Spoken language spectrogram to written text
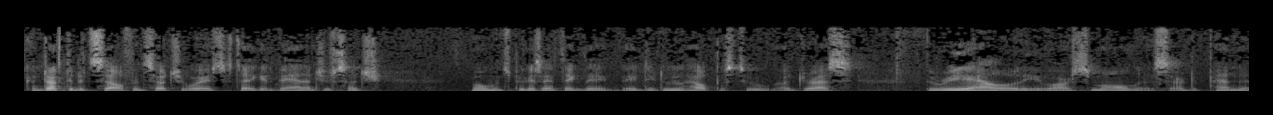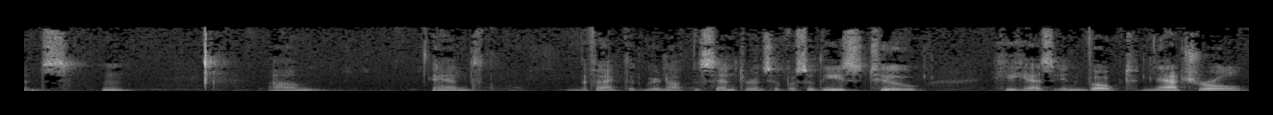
conducted itself in such a way as to take advantage of such moments because I think they, they do help us to address the reality of our smallness, our dependence, hmm? um, and the fact that we're not the center and so forth. So these two he has invoked natural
